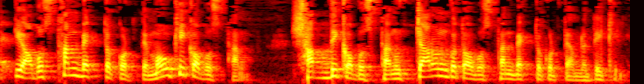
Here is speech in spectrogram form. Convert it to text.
একটি অবস্থান ব্যক্ত করতে, মৌখিক অবস্থান, শাব্দিক অবস্থান, উচ্চারণগত অবস্থান ব্যক্ত করতে আমরা দেখিনি।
